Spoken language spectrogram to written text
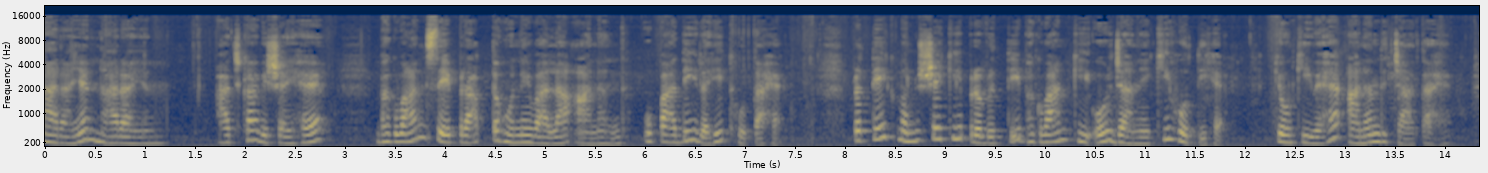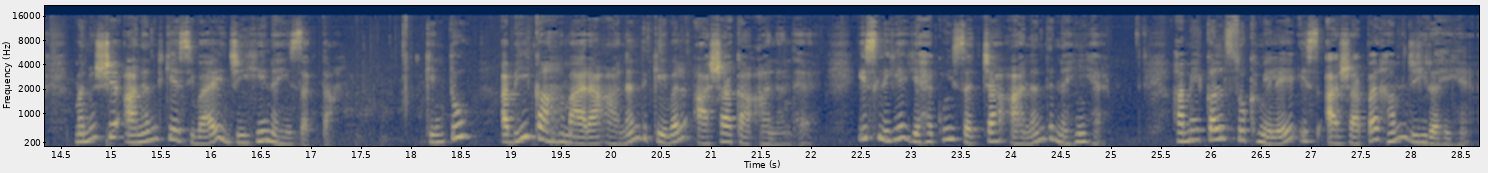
नारायण नारायण। आज का विषय है, भगवान से प्राप्त होने वाला आनंद उपाधि रहित होता है। प्रत्येक मनुष्य की प्रवृत्ति भगवान की ओर जाने की होती है, क्योंकि वह आनंद चाहता है। मनुष्य आनंद के सिवाय जी ही नहीं सकता। किंतु अभी का हमारा आनंद केवल आशा का आनंद है, इसलिए यह कोई सच्चा आनंद नहीं है। हमें कल सुख मिले इस आशा पर हम जी रहे हैं।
